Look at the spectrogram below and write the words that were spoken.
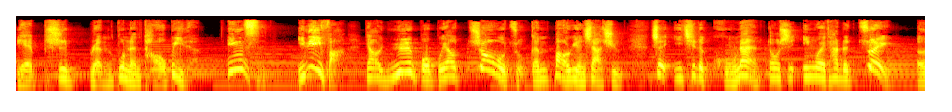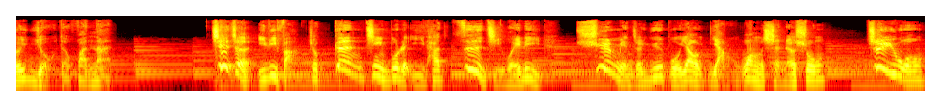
也是人不能逃避的。因此。一立法要约伯不要咒诅跟抱怨下去，这一切的苦难都是因为他的罪而有的患难。接着，以利法就更进一步的以他自己为例，劝勉着约伯要仰望神而说：“至于我，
